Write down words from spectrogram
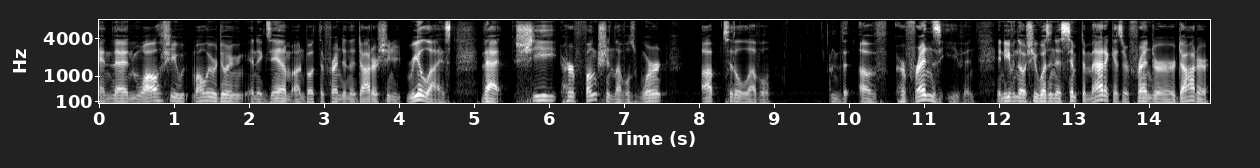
and then while she while we were doing an exam on both the friend and the daughter, she realized that she her function levels weren't up to the level of her friends even. And even though she wasn't as symptomatic as her friend or her daughter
